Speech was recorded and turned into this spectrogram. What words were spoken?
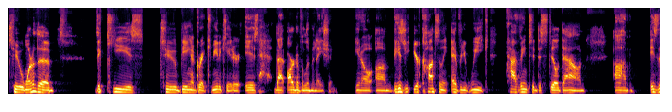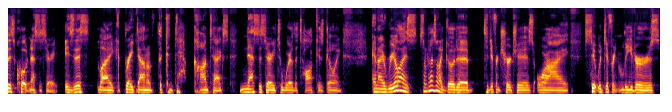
too one of the the keys to being a great communicator is that art of elimination. You know, um, because you're constantly every week having to distill down. Um, is this quote necessary? Is this like breakdown of the context necessary to where the talk is going? And I realize sometimes when I go to to different churches or I sit with different leaders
